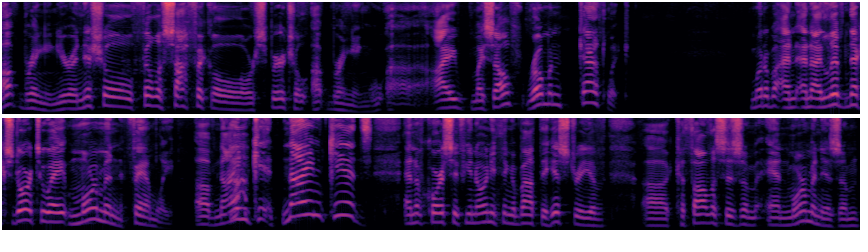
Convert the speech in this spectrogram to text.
upbringing, your initial philosophical or spiritual upbringing. Uh, I myself, Roman Catholic. What about and, and I lived next door to a Mormon family of nine kids, nine kids, and of course, if you know anything about the history of uh, Catholicism and Mormonism,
